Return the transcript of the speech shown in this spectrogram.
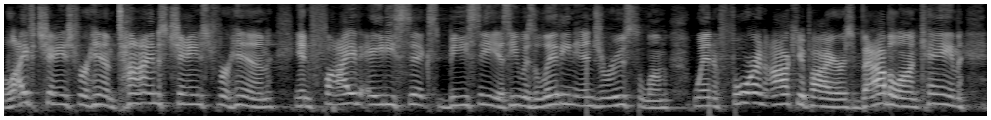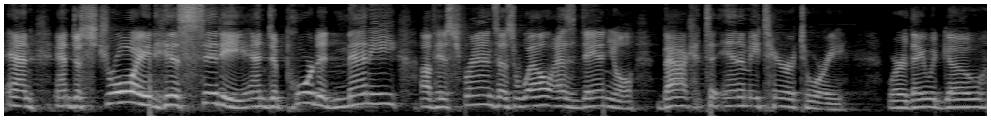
Life changed for him, times changed for him in 586 BC as he was living in Jerusalem when foreign occupiers, Babylon, came and, and destroyed his city and deported many of his friends as well as Daniel back to enemy territory where they would go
